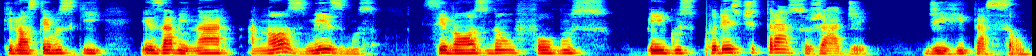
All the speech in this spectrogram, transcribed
que nós temos que examinar a nós mesmos se nós não fomos pegos por este traço já de, de irritação.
